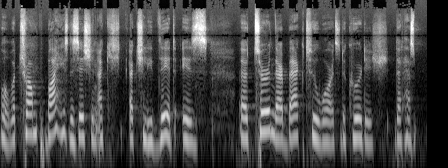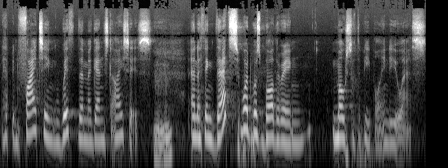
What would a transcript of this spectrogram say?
well, what Trump by his decision ac- actually did is uh, turn their back towards the Kurdish that has have been fighting with them against ISIS. Mm-hmm. And I think that's what was bothering most of the people in the U.S.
